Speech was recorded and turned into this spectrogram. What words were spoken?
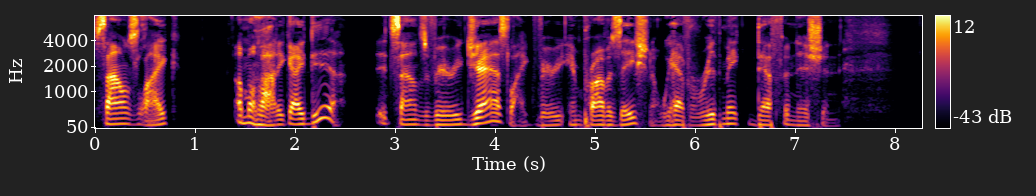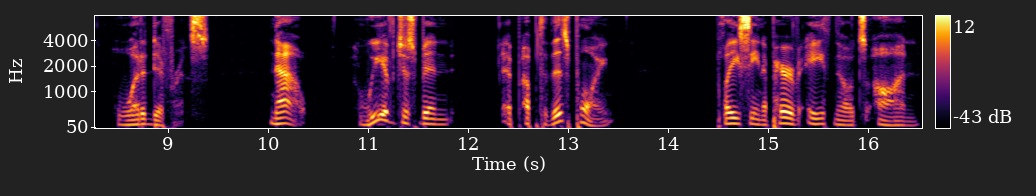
sounds like a melodic idea. It sounds very jazz like, very improvisational. We have rhythmic definition. What a difference. Now, we have just been up to this point, placing a pair of eighth notes on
